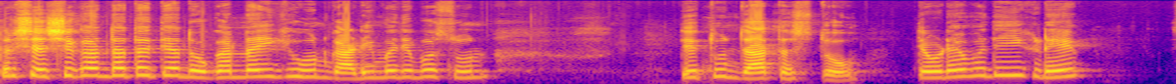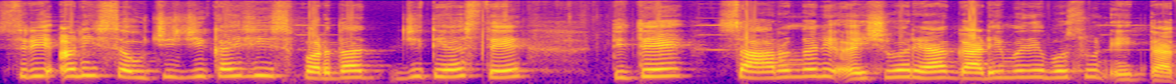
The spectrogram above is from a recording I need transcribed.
तर शशिकांत आता त्या दोघांनाही घेऊन गाडीमध्ये बसून तेथून जात असतो. तेवढ्यामध्ये इकडे श्री आणि सौची जी काही ही स्पर्धा जिथे असते तिथे सारंग आणि ऐश्वर्या गाडीमध्ये बसून येतात.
